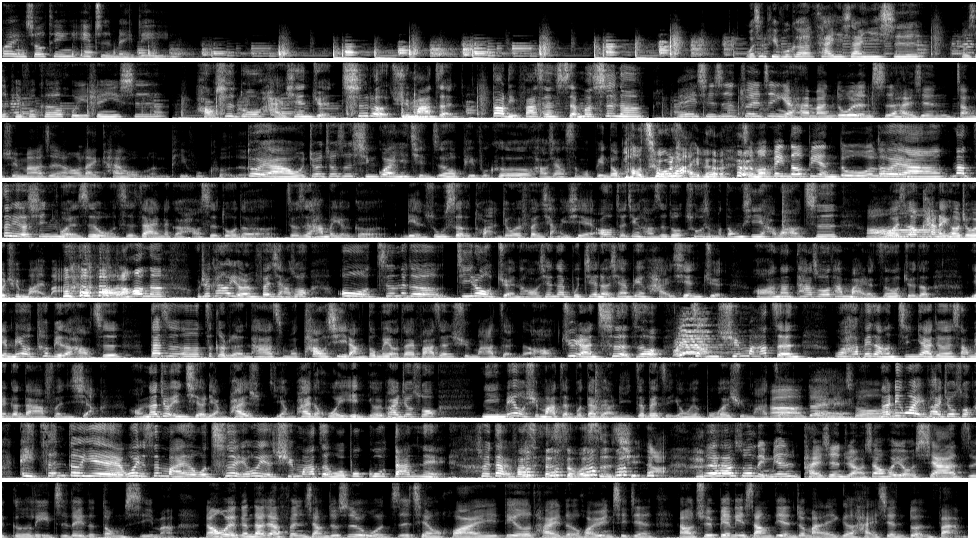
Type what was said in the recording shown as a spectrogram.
欢迎收听《一直美丽》，我是皮肤科蔡依珊医师，我是皮肤科胡一轩医师。好事多海鲜卷吃了荨麻疹，到底发生什么事呢？哎，其实最近也还蛮多人吃海鲜长荨麻疹，然后来看我们皮肤科的。对啊，我觉得就是新冠疫情之后，皮肤科好像什么病都 跑出来了，什么病都变多了。对啊，那这个新闻是我是在那个好事多的，就是他们有一个脸书社团，就会分享一些哦，最近好事多出什么东西，好不好吃？哦，我也是都看了以后就会去买嘛。好，然后呢，我就看到有人分享说，哦，吃那个鸡肉卷哦，现在不见了，现在变海鲜卷。啊，那他说他买了之后觉得也没有特别的好吃，但是呢，这个人他什么套系郎都没有再发生荨麻疹的哈，居然吃了之后长荨麻疹，哇，他非常的惊讶，就在上面跟大家分享，好，那就引起了两派两派的回应，有一派就说。你没有荨麻疹，不代表你这辈子永远不会荨麻疹。啊，对，欸、没错。那另外一派就说：“哎、欸，真的耶，我也是买了，我吃了以后也荨麻疹，我不孤单呢。”所以到底发生什么事情啊？对，他说里面海鲜卷好像会有虾子、蛤蜊之类的东西嘛。然后我也跟大家分享，就是我之前怀第二胎的怀孕期间，然后去便利商店就买了一个海鲜炖饭。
